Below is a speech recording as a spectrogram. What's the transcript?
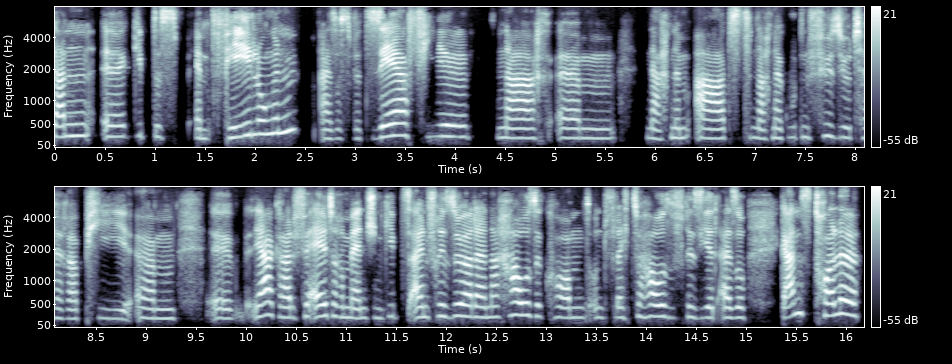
dann äh, gibt es Empfehlungen, also es wird sehr viel nach ähm, nach einem Arzt, nach einer guten Physiotherapie. Ähm, äh, ja, gerade für ältere Menschen gibt es einen Friseur, der nach Hause kommt und vielleicht zu Hause frisiert. Also ganz tolle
